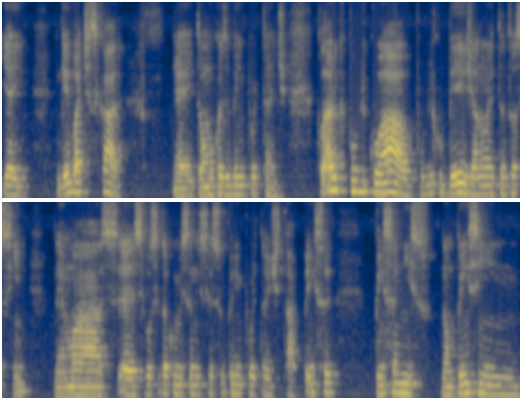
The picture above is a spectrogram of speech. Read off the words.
E aí? Ninguém bate esse cara. É, então, é uma coisa bem importante. Claro que o público A, o público B já não é tanto assim, né? Mas é, se você está começando, isso é super importante, tá? Pensa, pensa nisso. Não pense em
